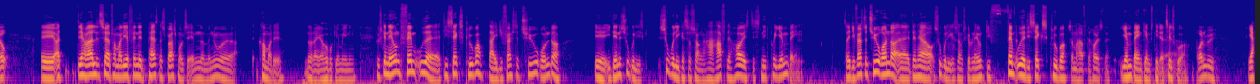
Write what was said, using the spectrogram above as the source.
Jo. Øh, og det har været lidt svært for mig lige at finde et passende spørgsmål til emnet, men nu øh, kommer det noget, der jeg håber giver mening. Du skal nævne fem ud af de seks klubber, der i de første 20 runder øh, i denne Superliga, Superliga-sæson har haft det højeste snit på hjemmebane. Så i de første 20 runder af den her Superliga-sæson skal du nævne de fem ud af de seks klubber Som har haft det højeste. hjemmebane gennemsnit af Ja. tilskuere. Brøndby. Ja.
